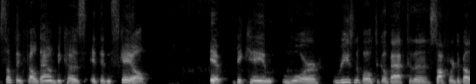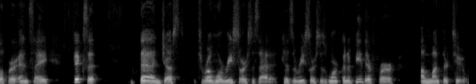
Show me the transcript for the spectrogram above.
something fell down because it didn't scale, it became more reasonable to go back to the software developer and say, fix it, than just throw more resources at it because the resources weren't going to be there for a month or two.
